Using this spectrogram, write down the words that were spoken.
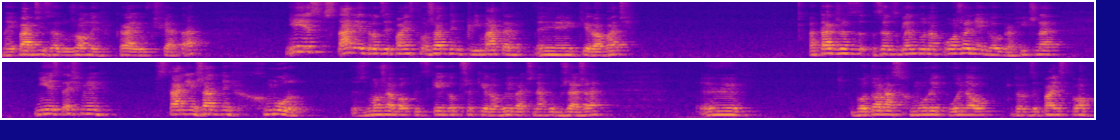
najbardziej zadłużonych krajów świata nie jest w stanie, drodzy Państwo, żadnym klimatem y, kierować, a także z, ze względu na położenie geograficzne nie jesteśmy w stanie żadnych chmur z Morza Bałtyckiego przekierowywać na wybrzeże, yy, bo do nas chmury płyną, drodzy Państwo,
